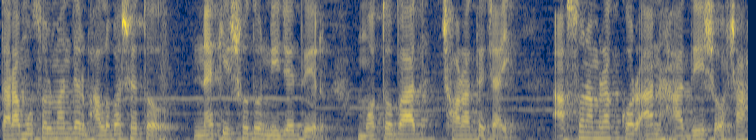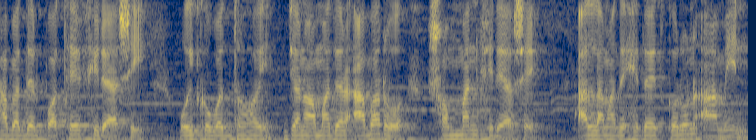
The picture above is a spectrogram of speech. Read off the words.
তারা মুসলমানদের ভালোবাসে তো? নাকি শুধু নিজেদের মতবাদ ছড়াতে চাই? আসুন আমরা কোরআন, হাদিস ও সাহাবাদের পথে ফিরে আসি। ঐক্যবদ্ধ হই যেন আমাদের আবারও সম্মান ফিরে আসে। আল্লাহ আমাদের হেদায়ত করুন, আমিন।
